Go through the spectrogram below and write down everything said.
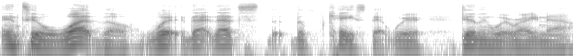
Until what though? What that that's the, case that we're dealing with right now.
